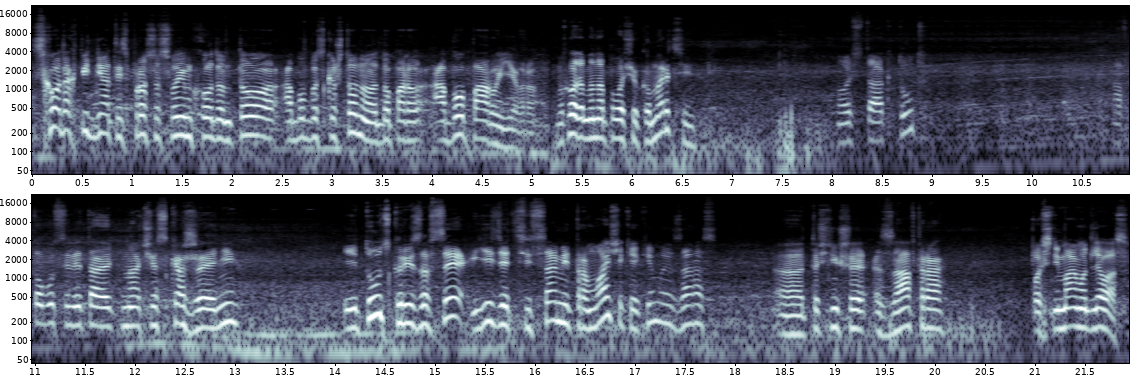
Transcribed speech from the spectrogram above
сходах піднятись просто своїм ходом, то або безкоштовно, або пару, або пару євро. Виходимо на площу комерції. Ось так тут. Автобуси літають наче скажені. І тут, скоріш за все, їздять ці самі трамвайчики, які ми зараз, е, точніше, завтра поснімаємо для вас.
